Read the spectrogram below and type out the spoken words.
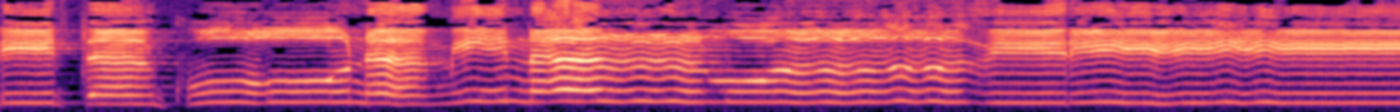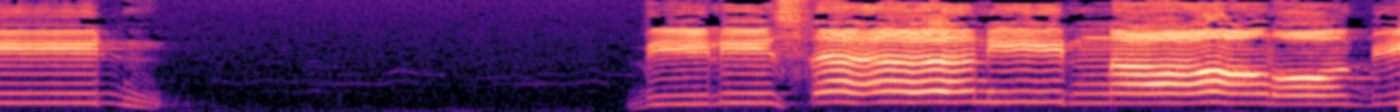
لتكون من المنذرين. بلسان عربي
